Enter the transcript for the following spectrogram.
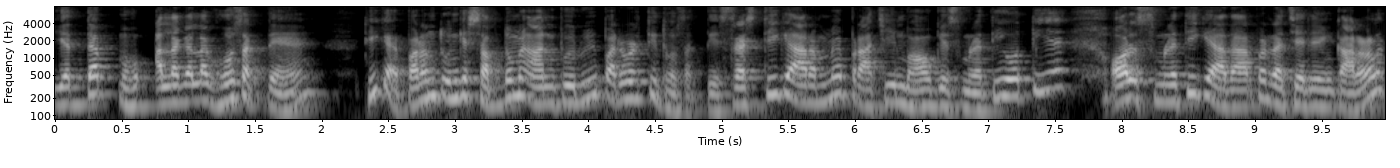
यद्यप अलग अलग हो सकते हैं, ठीक है, परंतु उनके शब्दों में आनपूर्वी परिवर्तित हो सकती है। सृष्टि के आरंभ में प्राचीन भावों की स्मृति होती है और स्मृति के आधार पर रचे के कारण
